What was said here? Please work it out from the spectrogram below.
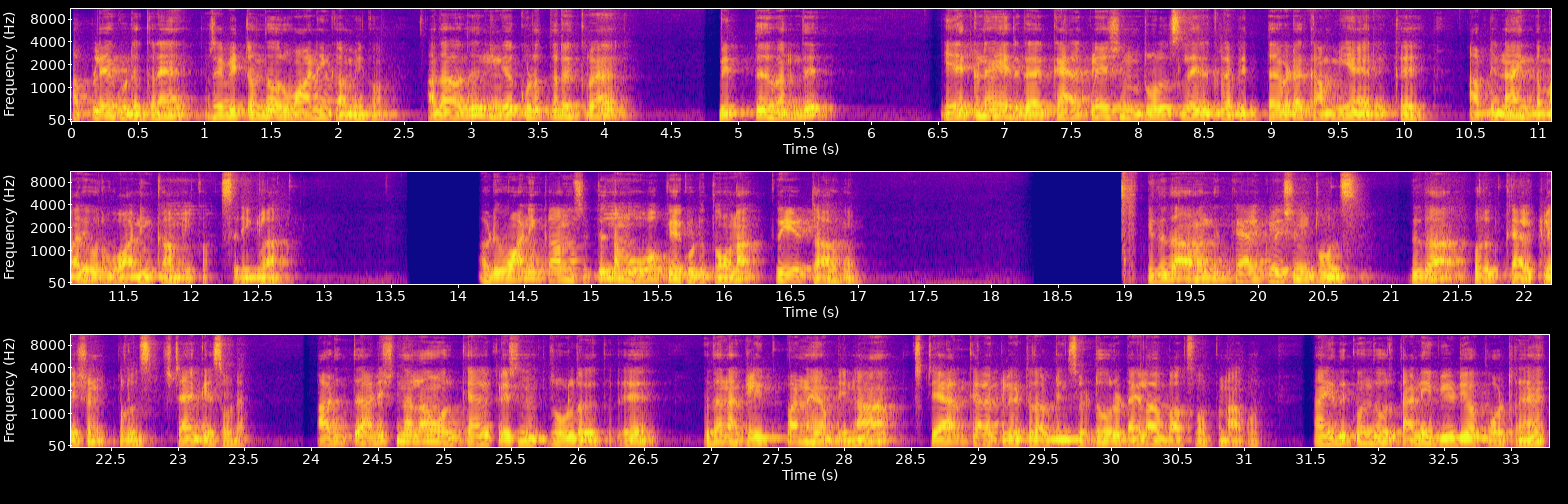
அப்ளை கொடுக்குறேன். ரிவிட் வந்து ஒரு வார்னிங் காமிக்கும். அதாவது நீங்கள் கொடுத்துருக்கிற வித்து வந்து ஏற்கனவே இருக்கிற கால்குலேஷன் ரூல்ஸில் இருக்கிற வித்தை விட கம்மியாக இருக்குது அப்படின்னா இந்த மாதிரி ஒரு வார்னிங் காமிக்கும். சரிங்களா? அப்படி வார்னிங் காமிச்சிட்டு நம்ம ஓகே கொடுத்தோம்னா க்ரியேட் ஆகும். இதுதான் வந்து கால்குலேஷன் ரூல்ஸ் இதுதான் ஒரு கால்குலேஷன் ரூல்ஸ் ஸ்டாக்கேஸோட அடுத்து அடிஷ்னலாக ஒரு கால்குலேஷன் ரூல் இருக்குது. இதை நான் கிளிக் பண்ணேன் அப்படின்னா ஸ்டேர் கால்குலேட்டர் அப்படின்னு சொல்லிட்டு ஒரு டைலாக் பாக்ஸ் ஓப்பன் ஆகும். நான் இதுக்கு வந்து ஒரு தனி வீடியோ போடுறேன்.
